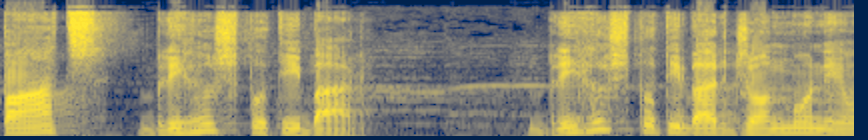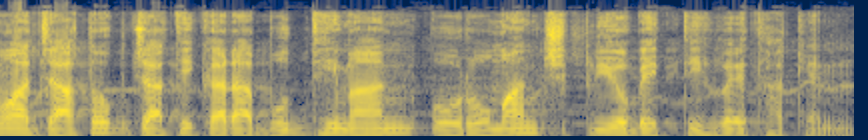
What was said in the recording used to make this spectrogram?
পাঁচ, বৃহস্পতিবার। বৃহস্পতিবার জন্ম নেওয়া জাতক জাতিকারা বুদ্ধিমান ও রোমাঞ্চ প্রিয় ব্যক্তি হয়ে থাকেন।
